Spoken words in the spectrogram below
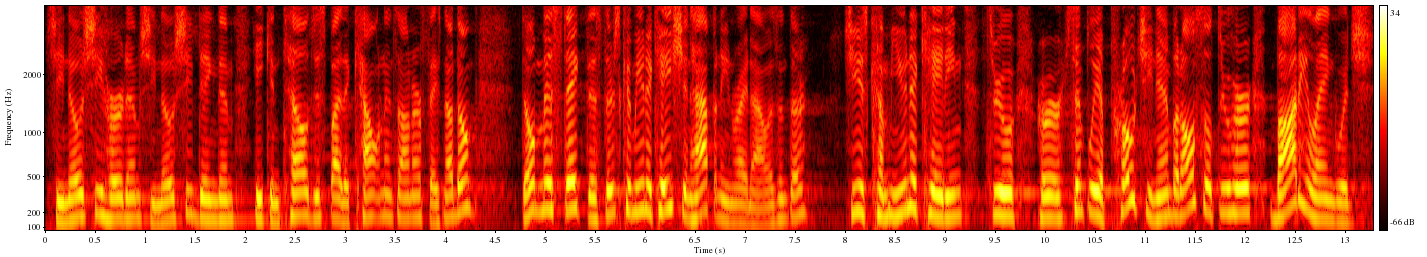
She knows she hurt him. She knows she dinged him. He can tell just by the countenance on her face. Now, don't, don't mistake this. There's communication happening right now, isn't there? She is communicating through her simply approaching him, but also through her body language.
